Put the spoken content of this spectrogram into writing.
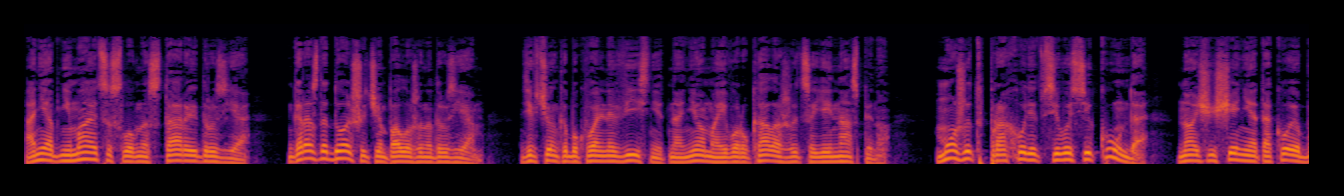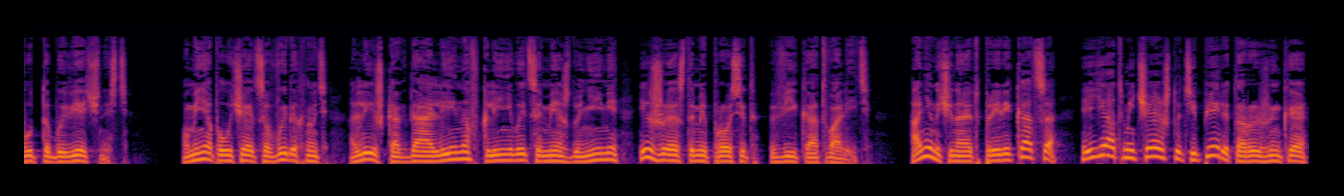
Они обнимаются, словно старые друзья. Гораздо дольше, чем положено друзьям. Девчонка буквально виснет на нем, а его рука ложится ей на спину. Может, проходит всего секунда, но ощущение такое, будто бы вечность. У меня получается выдохнуть, лишь когда Алина вклинивается между ними и жестами просит Вика отвалить. Они начинают пререкаться, и я отмечаю, что теперь эта рыженькая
